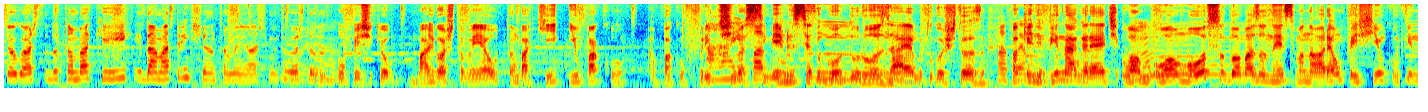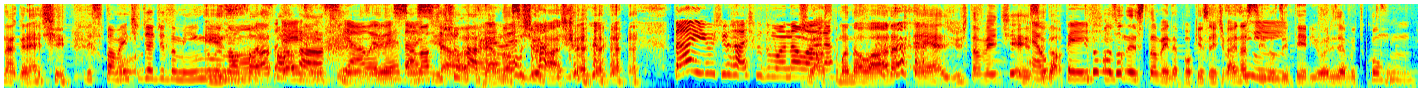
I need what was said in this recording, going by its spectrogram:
Eu gosto do tambaqui e da matrinchã também, eu acho muito Olha. gostoso. O peixe que eu mais gosto também é o tambaqui e o pacu. É o pacu fritinho, Ai, o assim, pacu, mesmo ele sendo sim, gorduroso. sim. Ah, é muito gostoso. Com é aquele bom. vinagrete. O, Hum. o almoço do amazonense, mano, na hora é um peixinho com vinagrete. Principalmente dia de domingo, não Nossa, pode é faltar. essencial, é verdade. É o nosso churrasco. É o nosso É churrasco. Tá aí o churrasco do Manauara. churrasco manauara é justamente esse. É o Não, peixe. E do amazonense também, né? Porque se a gente vai nas nos interiores é muito comum. Sim.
